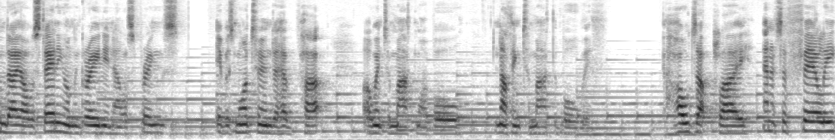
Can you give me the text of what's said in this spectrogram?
was standing on the green in Alice Springs. It was my turn to have a putt. I went to mark my ball, nothing to mark the ball with. It holds up play and it's a fairly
